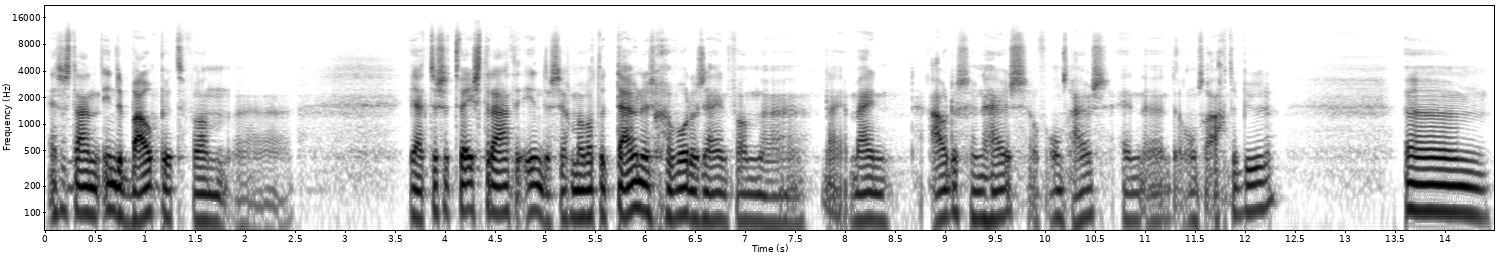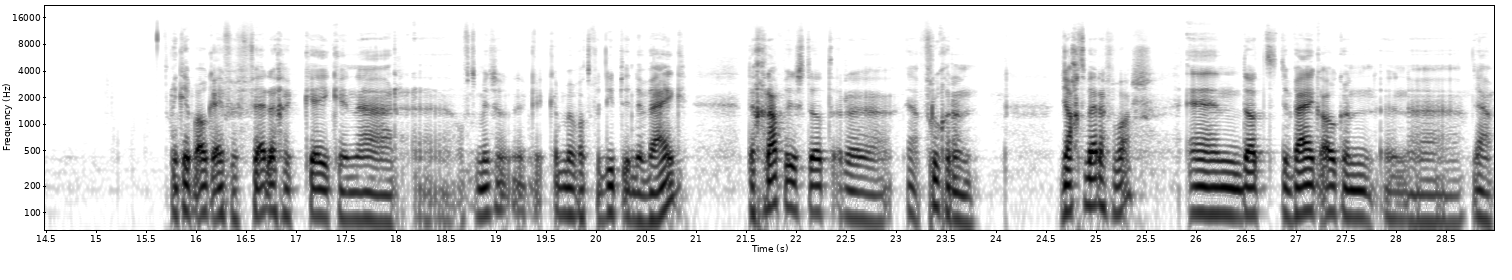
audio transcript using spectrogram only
En ze staan in de bouwput van, uh, ja, tussen twee straten in. Dus zeg maar wat de tuinen geworden zijn van nou ja, mijn ouders, hun huis of ons huis en de, onze achterburen. Um, ik heb ook even verder gekeken naar, of tenminste, ik, heb me wat verdiept in de wijk. De grap is dat er ja, vroeger een jachtwerf was. En dat de wijk ook een, een, uh, ja,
